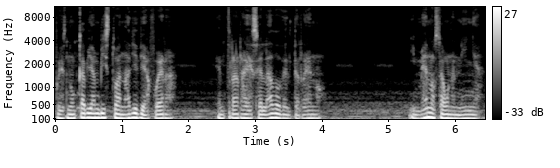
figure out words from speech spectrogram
pues nunca habían visto a nadie de afuera entrar a ese lado del terreno, y menos a una niña.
